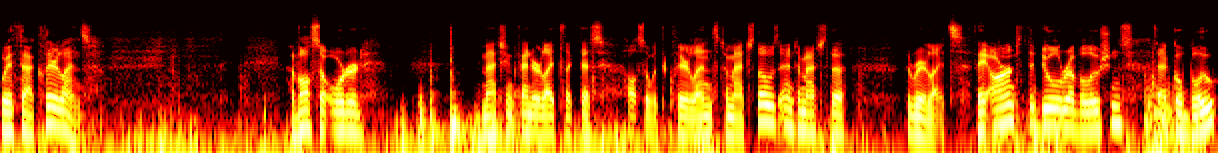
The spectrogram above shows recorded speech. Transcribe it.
with uh, clear lens. I've also ordered matching fender lights like this, also with the clear lens to match those and to match the, the rear lights. They aren't the dual revolutions that go blue.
